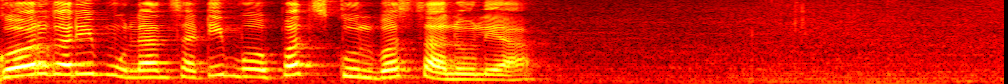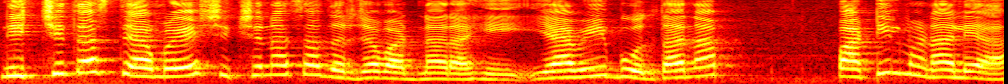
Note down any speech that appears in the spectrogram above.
गोरगरीब मुलांसाठी मोफत स्कूल बस चालवल्या. निश्चितच त्यामुळे शिक्षणाचा दर्जा वाढणार आहे. यावेळी बोलताना पाटील म्हणाल्या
